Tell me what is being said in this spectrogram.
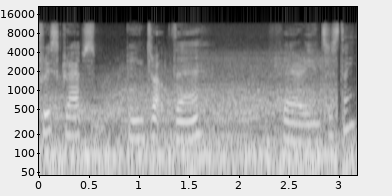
Three scraps being dropped there. Very interesting.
